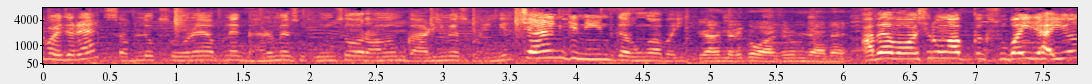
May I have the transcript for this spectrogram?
ढाई बज रहे हैं। सब लोग सो रहे हैं अपने घर में सुकून से और हम हम गाड़ी में सोएँगे। चैन की नींद करूँगा भाई। यार मेरे को वॉशरूम जाना है। अबे वॉशरूम आप सुबह ही जाइए।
